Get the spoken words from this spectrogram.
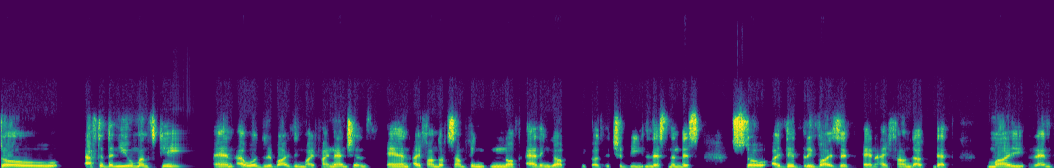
So after the new month came and I was revising my financials and I found out something not adding up because it should be less than this. So I did revise it and I found out that my rent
